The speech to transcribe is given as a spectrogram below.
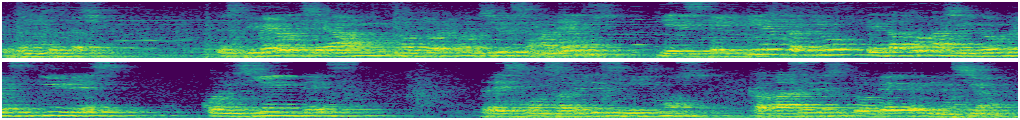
eso no es educación. Entonces, primero quisiera un, autor reconocido que se llama y es el fin educativo es la formación de hombres libres, conscientes, responsables de sí mismos, capaces de su propia determinación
